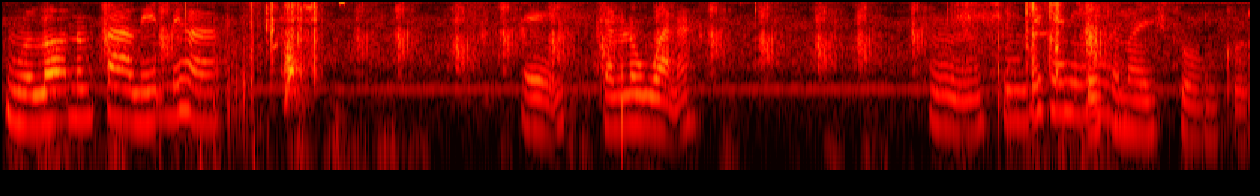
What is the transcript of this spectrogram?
หัวเราะน้ำตาเล็ดเลยค่ะเอ้ย ฉันรัวนะ อืมคุณได้แค่นี้ใช้สไนด์สองก่อน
